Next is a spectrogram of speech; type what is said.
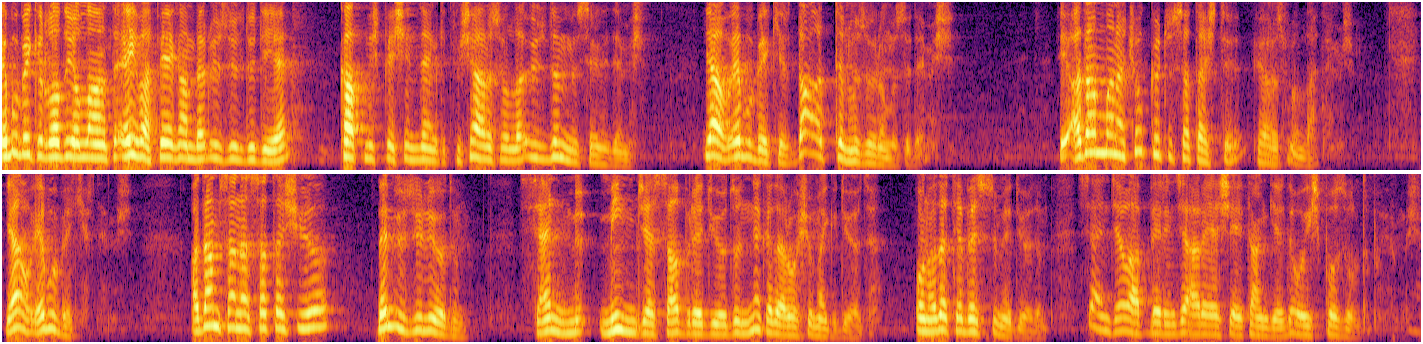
Ebu Bekir radıyallahu anh da eyvah peygamber üzüldü diye kalkmış peşinden gitmiş. Ya Resulallah üzdüm mü seni demiş. Ya Ebu Bekir dağıttın huzurumuzu demiş. E adam bana çok kötü sataştı ya Resulallah demiş. Ya Ebu Bekir demiş. Adam sana sataşıyor ben üzülüyordum. Sen mümince sabrediyordun ne kadar hoşuma gidiyordu. Ona da tebessüm ediyordum. Sen cevap verince araya şeytan girdi o iş bozuldu buyurmuş.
